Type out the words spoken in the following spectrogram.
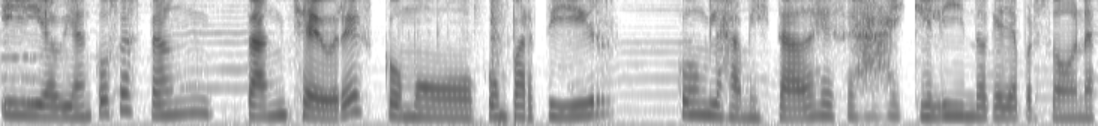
y habían cosas tan, tan chéveres como compartir con las amistades ese, ay, qué lindo aquella persona.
